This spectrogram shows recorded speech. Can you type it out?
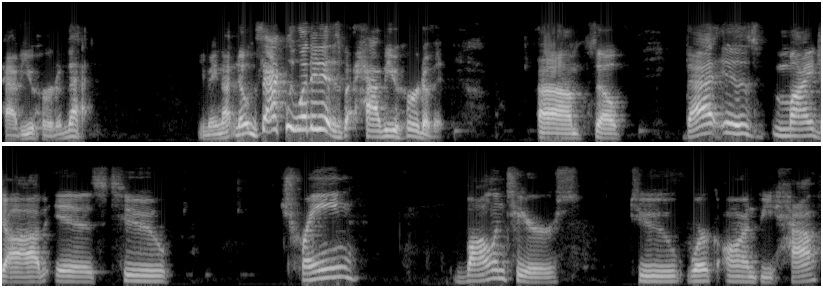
Have you heard of that? You may not know exactly what it is, but have you heard of it? Um, so that is my job is to train volunteers to work on behalf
